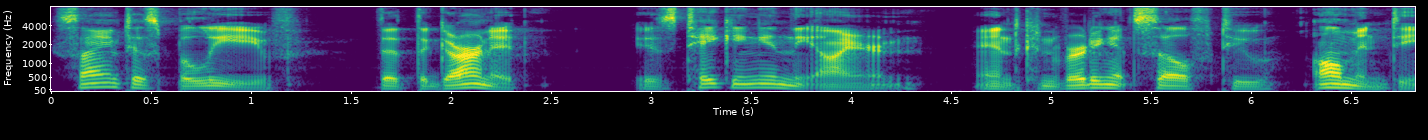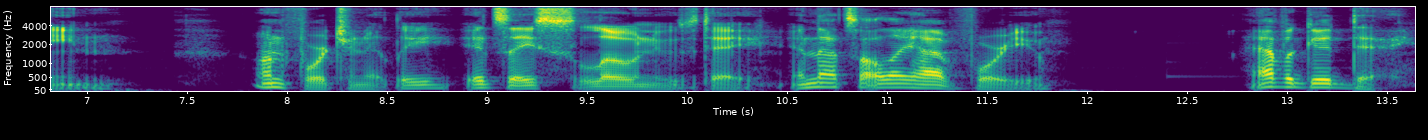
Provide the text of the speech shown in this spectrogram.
Scientists believe that the garnet is taking in the iron and converting itself to almandine. Unfortunately, it's a slow news day, and that's all I have for you. Have a good day.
